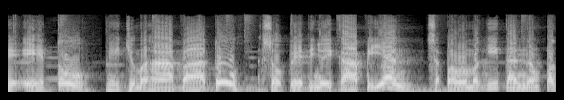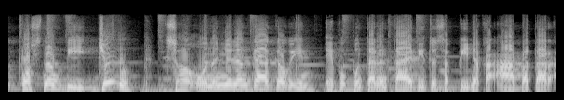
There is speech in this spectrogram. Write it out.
eh eto. Medyo mahaba to. So pwede nyo i-copy yan sa pamamagitan ng pag-post ng video. So ang una nyo lang gagawin, eh pupunta lang tayo dito sa pinaka-avatar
